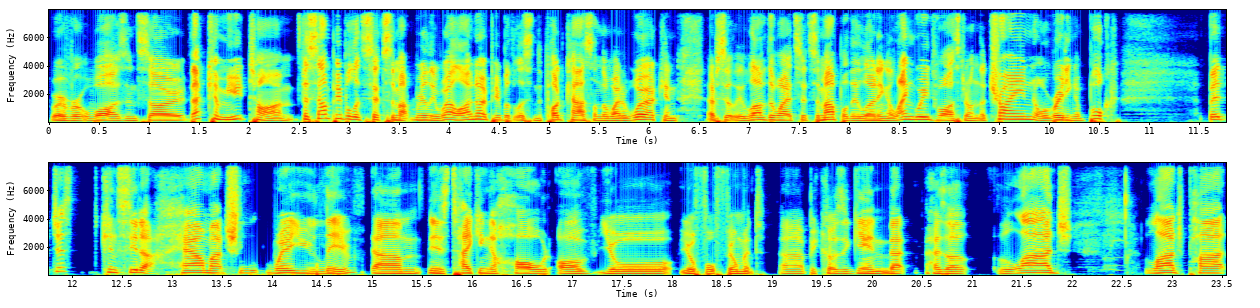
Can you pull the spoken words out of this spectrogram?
wherever it was. And so that commute time, for some people, it sets them up really well. I know people that listen to podcasts on the way to work and absolutely love the way it sets them up, or they're learning a language whilst they're on the train or reading a book. But just consider how much where you live um, is taking a hold of your your fulfillment uh, because again that has a large large part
